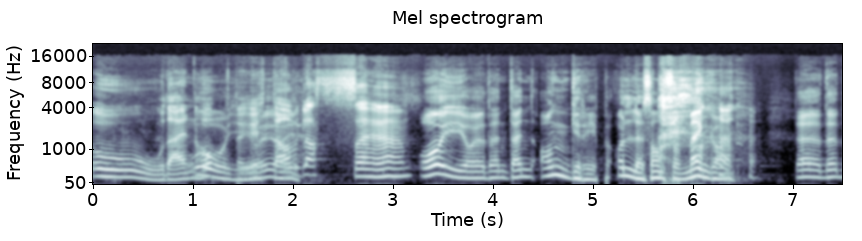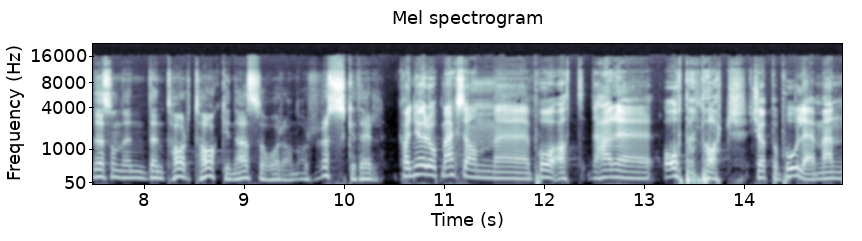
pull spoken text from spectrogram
oh, den Oi, hopper oi, ut oi. av glasset. Oi, oi, den, den angriper alle sansene med en gang. Det, det, det er sånn den, den tar tak i nesehårene og røsker til. Kan gjøre oppmerksom eh, på at det her er åpenbart kjøpt på polet, men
